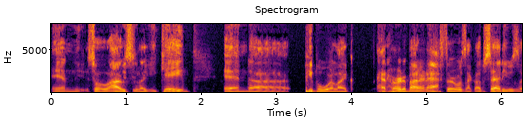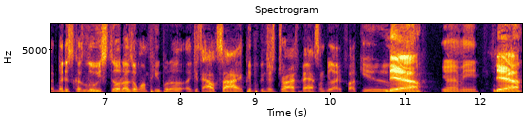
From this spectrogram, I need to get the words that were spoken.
And so obviously like he came and uh people were like had heard about it after was like upset. He was like, but it's because Louis still doesn't want people to like it's outside. People can just drive past and be like, fuck you. Yeah. You know what I mean? Yeah.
